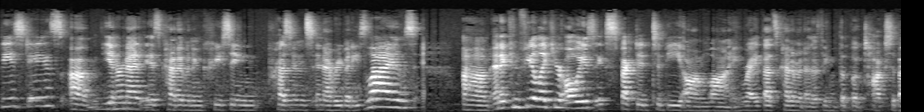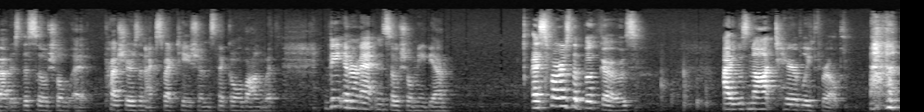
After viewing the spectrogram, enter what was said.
these days. Um, the internet is kind of an increasing presence in everybody's lives. Um, and it can feel like you're always expected to be online, right? That's kind of another thing the book talks about is the social uh, pressures and expectations that go along with the internet and social media. As far as the book goes, I was not terribly thrilled. um,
